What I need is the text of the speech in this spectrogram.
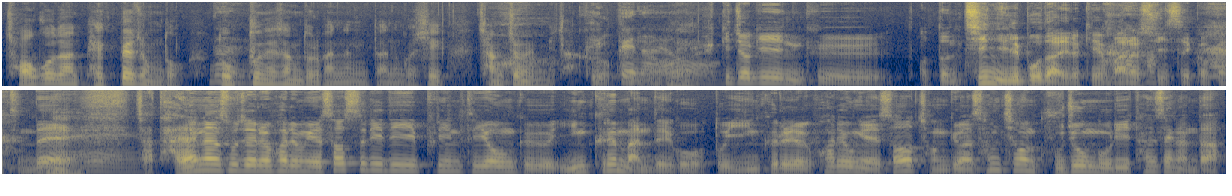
적어도 한 100배 정도 네. 높은 해상도를 갖는다는 것이 장점입니다. 그렇군요. 나요? 네. 획기적인 그 어떤 진일보다 이렇게 말할 수 있을 것 같은데 네. 자 다양한 소재를 활용해서 3D 프린트용 그 잉크를 만들고 또 잉크를 활용해서 정교한 3차원 구조물이 탄생한다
